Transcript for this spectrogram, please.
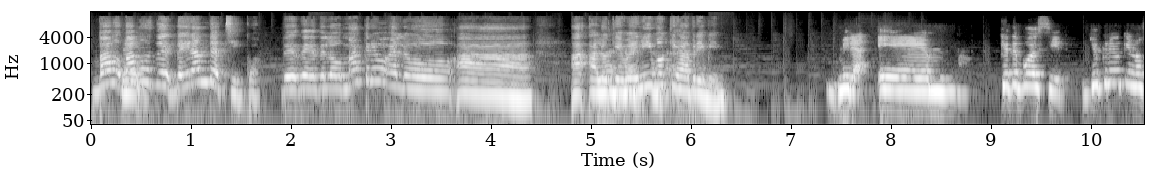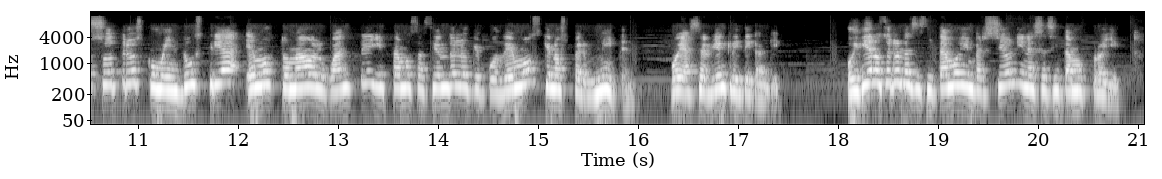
Vamos, vamos de, grande a chico, de, lo macro a lo, a, lo que venimos, que es a Primin. Mira, em, ¿qué te puedo decir? Yo creo que nosotros como industria hemos tomado el guante y estamos haciendo lo que podemos que nos permiten voy a ser bien crítica aquí. Hoy día nosotros necesitamos inversión y necesitamos proyectos.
